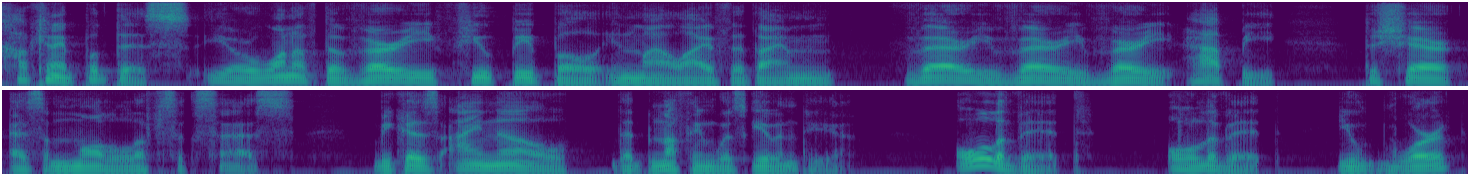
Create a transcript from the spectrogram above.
how can I put this? You're one of the very few people in my life that I'm very, very, very happy to share as a model of success because I know that nothing was given to you. All of it, all of it, you worked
